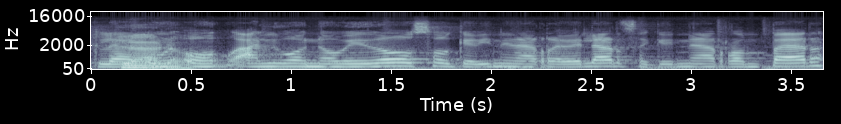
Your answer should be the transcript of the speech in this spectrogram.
Claro. un- o algo novedoso, que vienen a revelarse, que vienen a romper.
